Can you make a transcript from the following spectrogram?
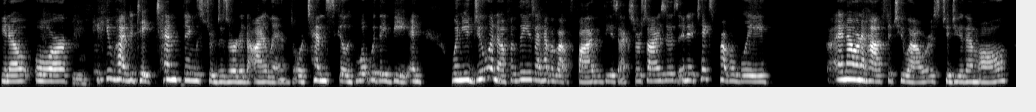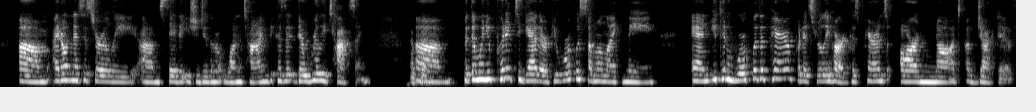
You know, or mm. if you had to take 10 things to a deserted island or 10 skills, what would they be? And when you do enough of these, I have about five of these exercises, and it takes probably an hour and a half to two hours to do them all um, I don't necessarily um, say that you should do them at one time because they're really taxing. Okay. Um, but then when you put it together, if you work with someone like me, and you can work with a parent, but it's really hard because parents are not objective.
